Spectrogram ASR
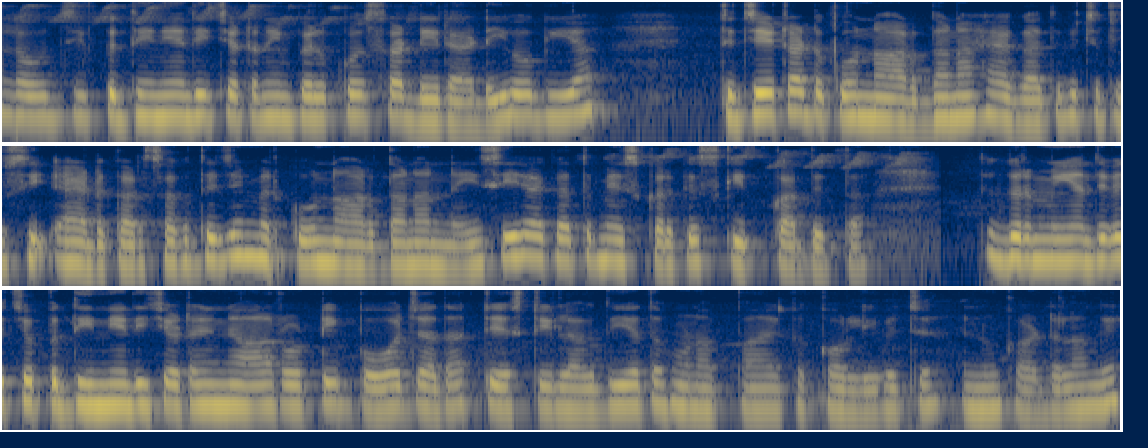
ਲਓ ਜੀ, ਪੁਦੀਨੇ ਦੀ ਚਟਨੀ ਬਿਲਕੁਲ ਸਾਡੀ ਰੈਡੀ ਹੋ ਗਈ ਆ। ਤੇ ਜੇ ਤੁਹਾਡੇ ਕੋਲ ਨਾਰਦਾਣਾ ਹੈਗਾ ਤੇ ਵਿੱਚ ਤੁਸੀਂ ਐਡ ਕਰ ਸਕਦੇ ਜੇ। ਮੇਰੇ ਕੋਲ ਨਾਰਦਾਣਾ ਨਹੀਂ ਸੀ ਹੈਗਾ ਤੇ ਮੈਂ ਇਸ ਕਰਕੇ ਸਕਿਪ ਕਰ ਦਿੱਤਾ। ਤੇ ਗਰਮੀਆਂ ਦੇ ਵਿੱਚ ਪੁਦੀਨੇ ਦੀ ਚਟਨੀ ਨਾਲ ਰੋਟੀ ਬਹੁਤ ਜ਼ਿਆਦਾ ਟੇਸਟੀ ਲੱਗਦੀ ਹੈ ਤੇ ਹੁਣ ਆਪਾਂ ਇੱਕ ਕੌਲੀ ਵਿੱਚ ਇਹਨੂੰ ਕੱਢ ਲਾਂਗੇ।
